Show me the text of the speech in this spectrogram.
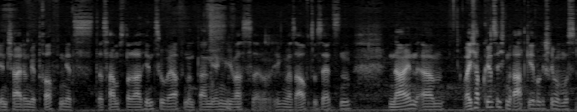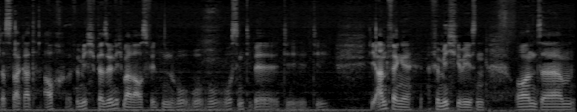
die Entscheidung getroffen, jetzt das Hamsterrad hinzuwerfen und dann irgendwie was, äh, irgendwas aufzusetzen. Nein, ähm, weil ich habe kürzlich einen Ratgeber geschrieben und musste das da gerade auch für mich persönlich mal rausfinden, wo, wo, wo, wo sind die, die, die, die Anfänge für mich gewesen. Und ähm,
